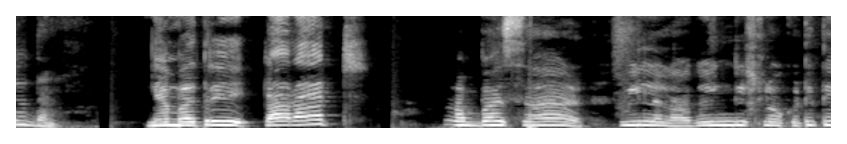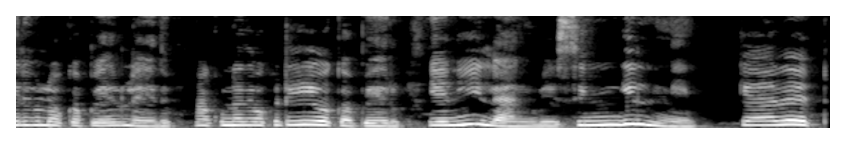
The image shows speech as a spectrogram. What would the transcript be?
చూద్దాం. నెంబర్ త్రీ క్యారెట్ అబ్బా సార్ వీళ్ళలాగా ఇంగ్లీష్లో ఒకటి తెలుగులో ఒక పేరు లేదు. నాకున్నది ఒకటి ఒక పేరు. Any language single name carrot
